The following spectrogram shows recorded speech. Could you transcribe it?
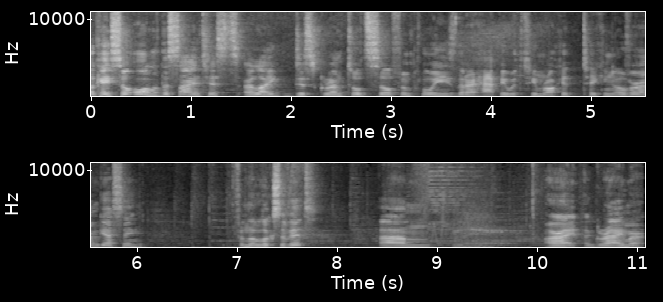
Okay, so all of the scientists are like disgruntled Silph employees that are happy with Team Rocket taking over, I'm guessing? From the looks of it. Um, Alright, a Grimer.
